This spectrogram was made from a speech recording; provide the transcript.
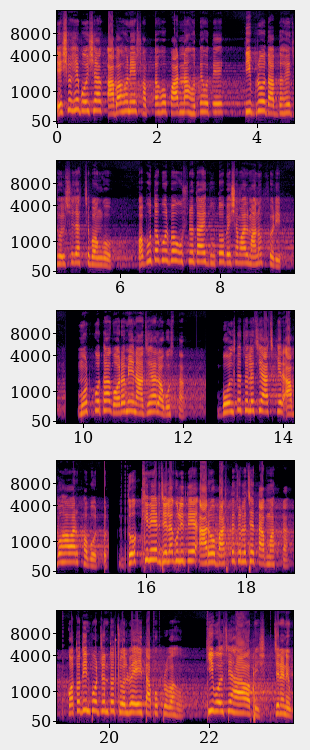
এসো হে বৈশাখ, আবাহনের সপ্তাহ পার না হতে হতে তীব্র দাবদাহে ঝলসে যাচ্ছে বঙ্গ। অভূতপূর্ব উষ্ণতায় দ্রুত বেসামাল মানব শরীর। মোট কথা, গরমে নাজেহাল অবস্থা। বলতে চলেছি আজকের আবহাওয়ার খবর। দক্ষিণের জেলাগুলিতে আরও বাড়তে চলেছে তাপমাত্রা। কতদিন পর্যন্ত চলবে এই তাপপ্রবাহ? কি বলছে হাওয়া অফিস? জেনে নেব।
